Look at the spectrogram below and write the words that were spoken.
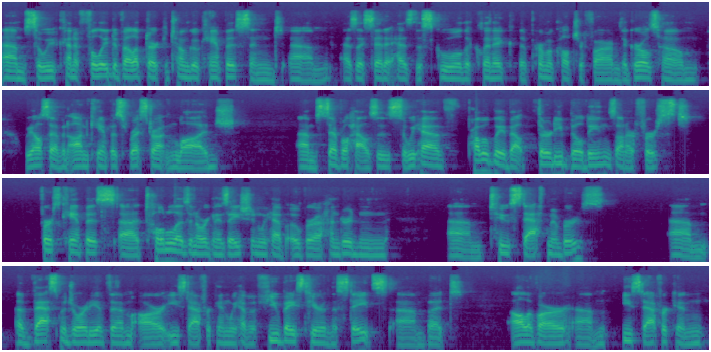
Um, so we've kind of fully developed our Kitongo campus, and um, as I said, it has the school, the clinic, the permaculture farm, the girls' home, we also have an on-campus restaurant and lodge, um, several houses. So we have probably about 30 buildings on our first first campus. Uh, total as an organization, we have over 102 um, staff members. Um, a vast majority of them are East African. We have a few based here in the States, um, but all of our um, East African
